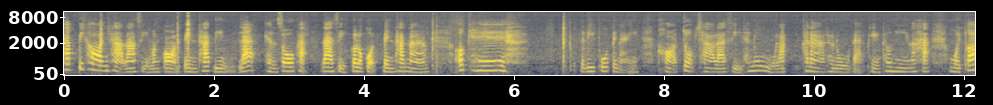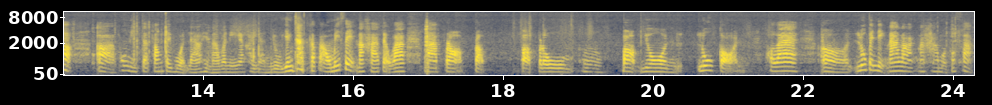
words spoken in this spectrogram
คัปปิคอนค่ะ ราศีมังกรเป็นธาตุดิน และแคนโซค่ะ ราศีกรกฎเป็นธาตุน้ำโอเค จะรีบพูดไปไหน ขอจบชาวราศีธนูลัคนาธนูแต่เพียงเท่านี้นะคะ หมวยก็พรุ่งนี้จะต้องไปบวชแล้วเห็นไหมวันนี้ยังขยันอยู่ ยังจัดกระเป๋าไม่เสร็จนะคะ แต่ว่ามาปลอบปลอบปลอบโปรมเปลอบโยนลูกก่อน เพราะว่าลูกเป็นเด็กน่ารักนะคะ หมวยก็ฝาก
